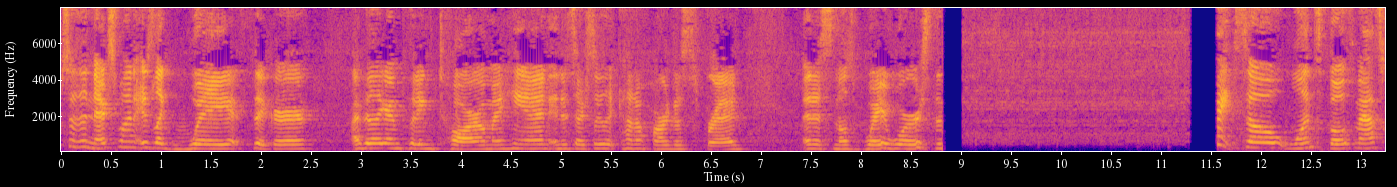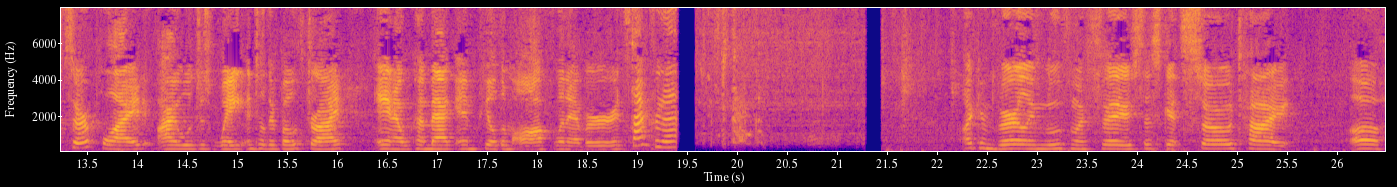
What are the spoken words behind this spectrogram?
So the next one is like way thicker. I feel like I'm putting tar on my hand, and it's actually like kind of hard to spread and it smells way worse than Okay, so once both masks are applied, I will just wait until they're both dry and I will come back and peel them off whenever it's time for that. I can barely move my face. This gets so tight. Oh,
